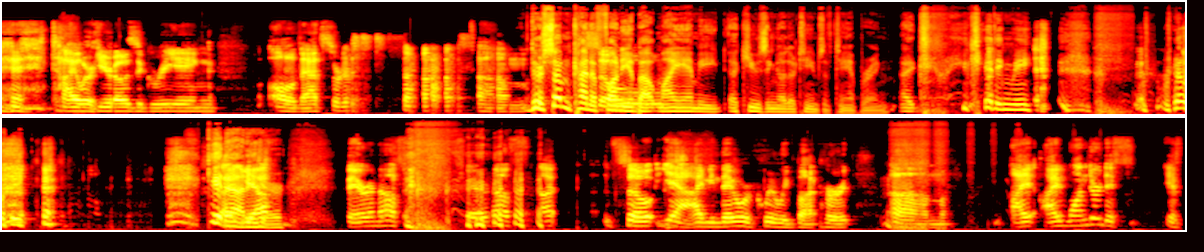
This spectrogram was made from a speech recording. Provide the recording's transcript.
Tyler Herro's agreeing, all of that sort of stuff. Um, There's something kind of so- funny about Miami accusing other teams of tampering. I, are you kidding me? really? Get Uh, out of here. fair enough. Fair enough. I, so yeah, I mean they were clearly butthurt. Um, I I wondered if if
